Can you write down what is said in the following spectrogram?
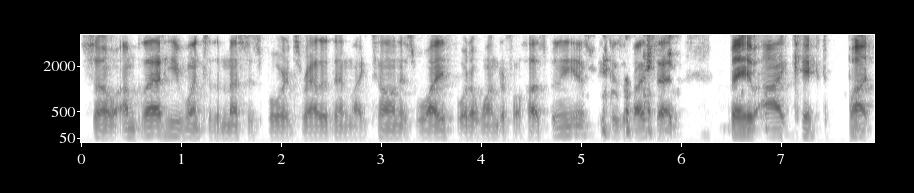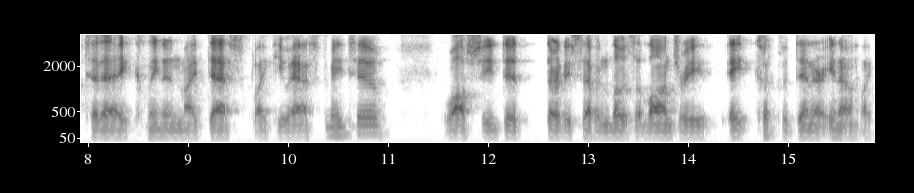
So I'm glad he went to the message boards rather than like telling his wife what a wonderful husband he is. Because if I said, "Babe, I kicked butt today cleaning my desk like you asked me to," while she did 37 loads of laundry, ate cooked the dinner, you know, like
